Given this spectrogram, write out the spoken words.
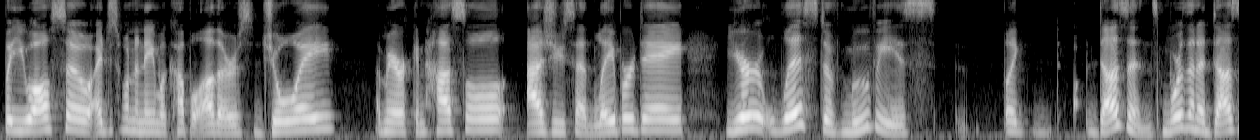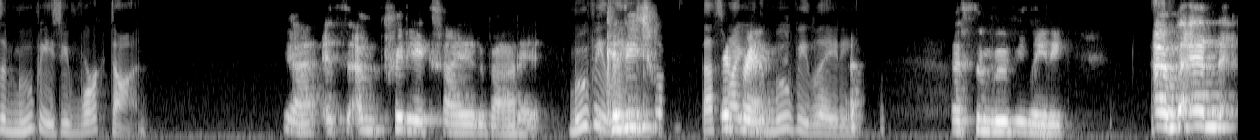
but you also, I just want to name a couple others Joy, American Hustle, as you said, Labor Day. Your list of movies, like dozens, more than a dozen movies you've worked on. Yeah, it's. I'm pretty excited about it. Movie lady. That's different. why you're the movie lady. That's the movie lady. Um, and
